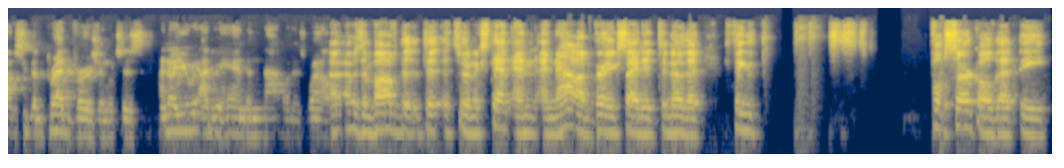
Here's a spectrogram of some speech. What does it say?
obviously the bread version which is i know you had your hand in that one as well. I, I was involved to, to, to, an extent. And and now i'm very excited to know that things full circle that the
